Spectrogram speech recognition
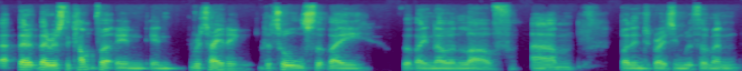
uh, there, there is the comfort in in retaining the tools that they that they know and love, um, but integrating with them and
